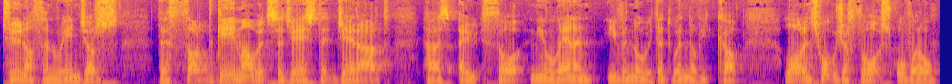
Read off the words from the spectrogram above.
2 0 Rangers. The third game, I would suggest that Gerrard has outthought Neil Lennon, even though we did win the League Cup. Lawrence, what was your thoughts overall?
